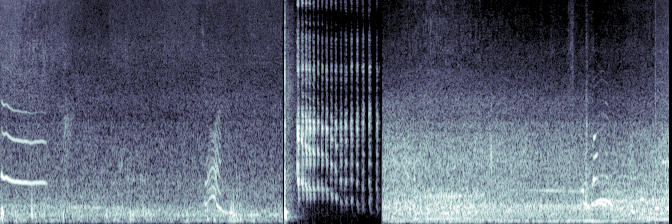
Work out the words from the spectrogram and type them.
짠! 좋아. 꺾는 근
